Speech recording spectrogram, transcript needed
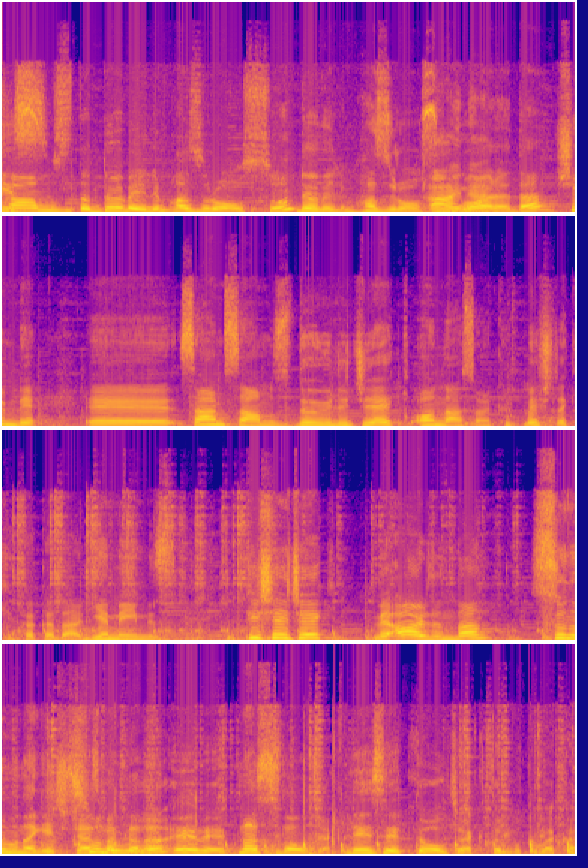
Sarımsağımızı da dövelim hazır olsun. dövelim hazır olsun bu Aynen. arada. Şimdi e, sarımsağımız dövülecek. Ondan sonra 45 dakika kadar yemeğimiz pişecek ve ardından sunumuna geçeceğiz. Sunumuna, Bakalım evet. nasıl olacak? Lezzetli olacaktır mutlaka.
